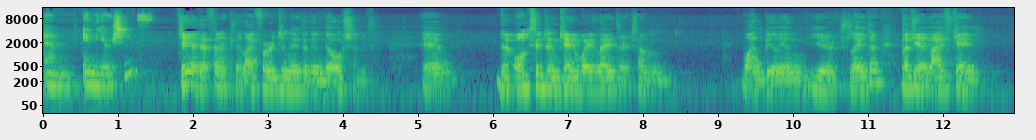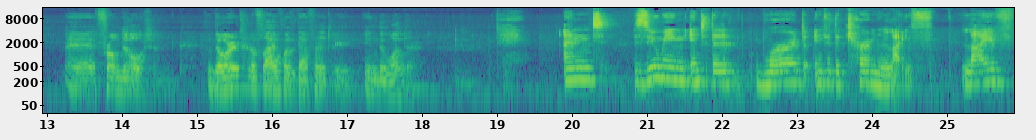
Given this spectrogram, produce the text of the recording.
in the oceans? Yeah, definitely. Life originated in the oceans. Um, the oxygen came way later, some one billion years later. But yeah, life came uh, from the ocean. So the origin of life was definitely in the water. And zooming into the word, into the term life, life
